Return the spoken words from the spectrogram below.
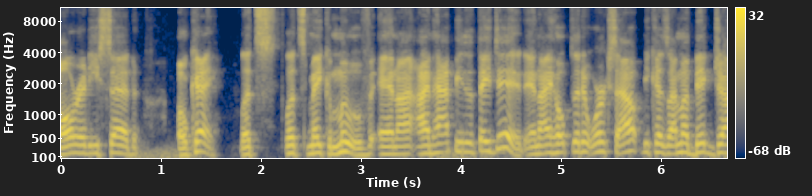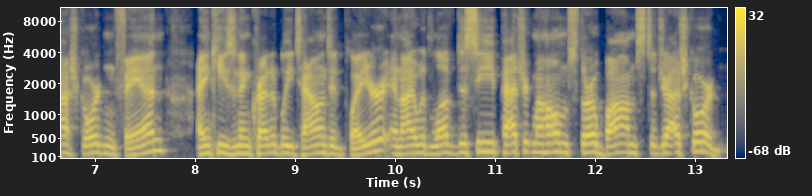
already said, okay, let's let's make a move. And I, am happy that they did. And i hope that it works out because i'm a big josh gordon fan. I think he's an incredibly talented player. And i would love to see patrick mahomes throw bombs to josh gordon.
